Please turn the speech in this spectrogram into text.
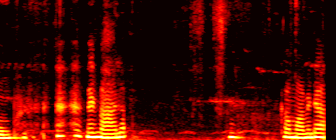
มุม ไม่มาแล้วเข้ามาไม่ได้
